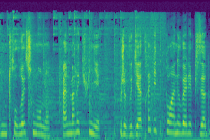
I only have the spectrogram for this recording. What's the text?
Vous me trouverez sous mon nom, Anne-Marie Cuignet. Je vous dis à très vite pour un nouvel épisode.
